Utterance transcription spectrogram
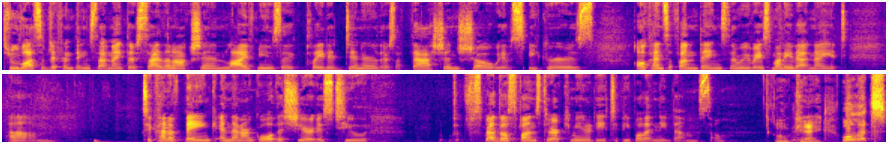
through lots of different things that night. There's silent auction, live music, plated dinner, there's a fashion show, we have speakers, all kinds of fun things. Then we raise money that night um, to kind of bank, and then our goal this year is to spread those funds through our community to people that need them. So. Okay. Well, let's.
